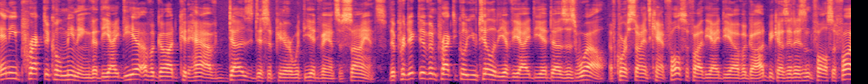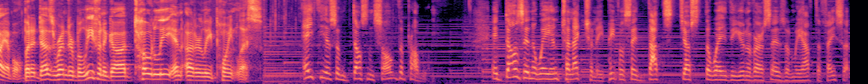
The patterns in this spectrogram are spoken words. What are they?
any practical meaning that the idea of a god could have does disappear with the advance of science. The predictive and practical utility of the idea does as well. Of course, science can't falsify the idea of a god because it isn't falsifiable, but it does render belief in a god totally and utterly pointless. atheism doesn't solve the problem. It does in a way intellectually. People say that's just the way the universe is and we have to face it.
